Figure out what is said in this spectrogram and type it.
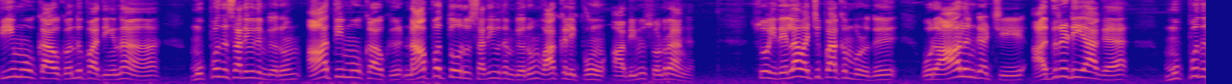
திமுகவுக்கு வந்து பார்த்தீங்கன்னா முப்பது சதவீதம் பேரும் அதிமுகவுக்கு நாற்பத்தோரு சதவீதம் பேரும் வாக்களிப்போம் அப்படின்னு சொல்கிறாங்க ஸோ இதெல்லாம் வச்சு பார்க்கும் பொழுது ஒரு ஆளுங்கட்சி அதிரடியாக முப்பது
